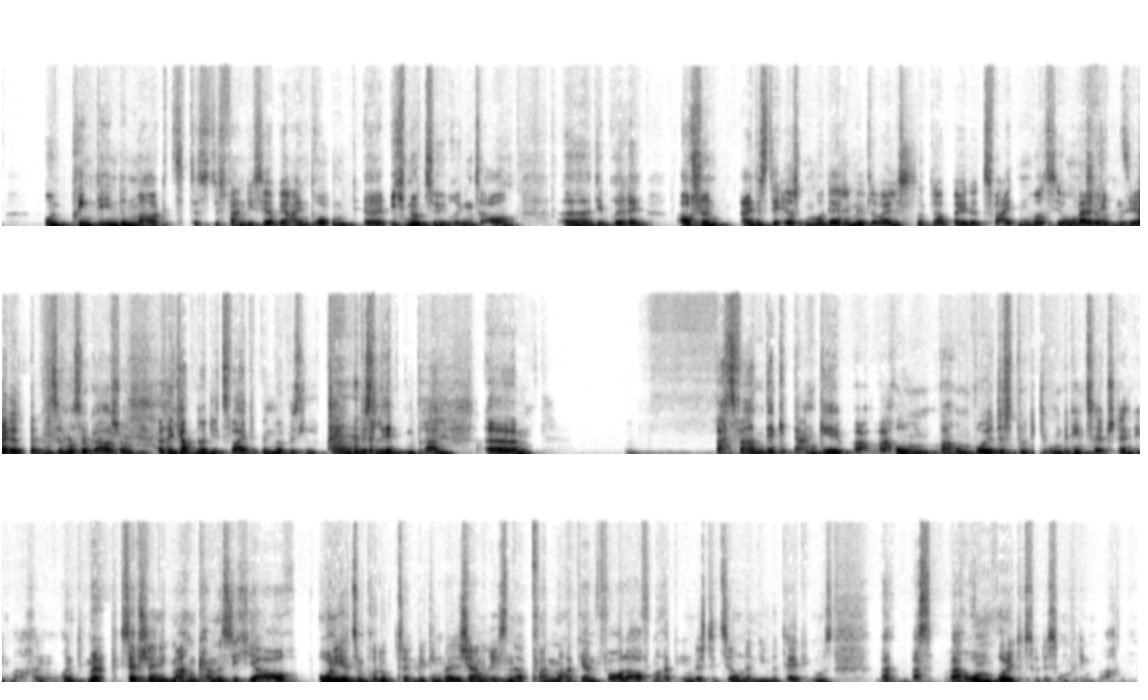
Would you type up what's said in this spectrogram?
und bringt die in den Markt. Das, das fand ich sehr beeindruckend. Äh, ich nutze übrigens auch äh, die Brille. Auch schon eines der ersten Modelle. Mittlerweile ist man, glaube ich, bei der zweiten Version. Bei der, dritten, schon. bei der dritten sind wir sogar schon. Also ich habe nur die zweite, bin nur ein bisschen, ein bisschen hinten dran. Was war denn der Gedanke? Warum, warum wolltest du dich unbedingt selbstständig machen? Und selbstständig machen kann man sich ja auch, ohne jetzt ein Produkt zu entwickeln, weil es ja ein Riesenaufwand. Man hat ja einen Vorlauf, man hat Investitionen, die man tätigen muss. Was, warum wolltest du das unbedingt machen?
